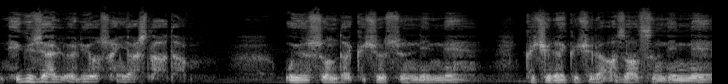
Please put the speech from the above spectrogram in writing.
ne güzel ölüyorsun yaşlı adam. Uyusun da küçülsün ninni, küçüle küçüle azalsın ninni,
